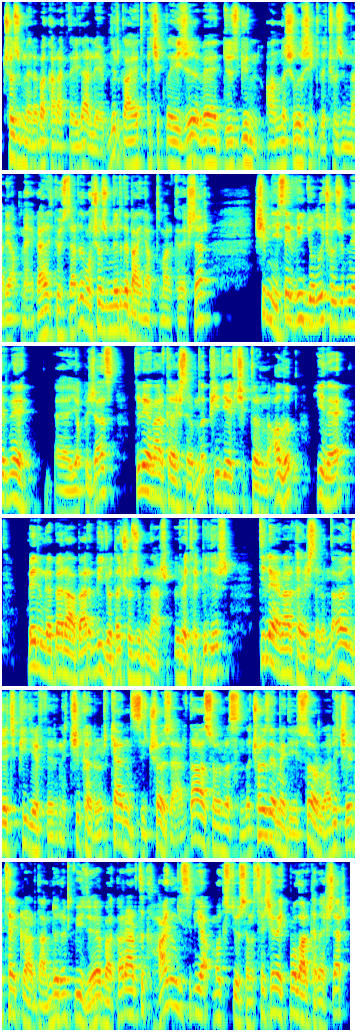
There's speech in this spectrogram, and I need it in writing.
çözümlere bakarak da ilerleyebilir. Gayet açıklayıcı ve düzgün anlaşılır şekilde çözümler yapmaya gayret gösterdim. O çözümleri de ben yaptım arkadaşlar. Şimdi ise videolu çözümlerini e, yapacağız. Dileyen arkadaşlarım da pdf çıktılarını alıp yine benimle beraber videoda çözümler üretebilir. Dileyen arkadaşlarım da önce pdf'lerini çıkarır kendisi çözer daha sonrasında çözemediği sorular için tekrardan dönüp videoya bakar artık hangisini yapmak istiyorsanız seçenek bol arkadaşlar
